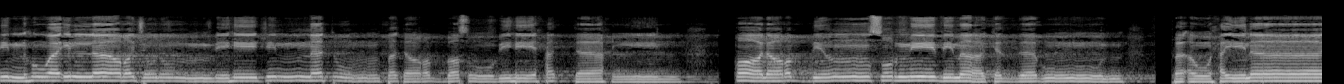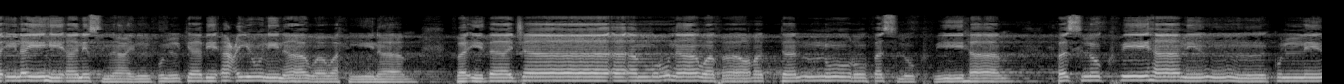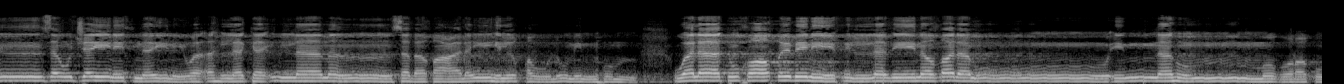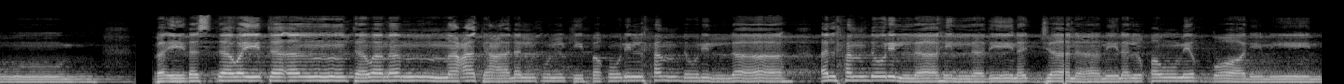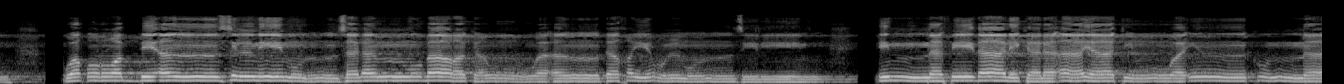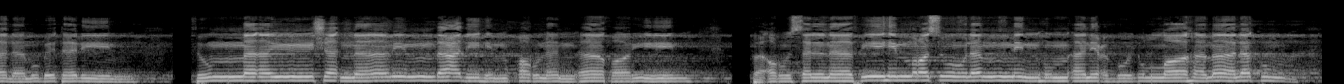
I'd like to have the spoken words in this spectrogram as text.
إن هو إلا رجل به جنة فتربصوا به حتى حين. قال رب انصرني بما كذبون. فأوحينا إليه أن اصنع الفلك بأعيننا ووحينا. فإذا جاء أمرنا وفارت النور فاسلك فيها. فاسلك فيها من كل زوجين اثنين وأهلك إلا من سبق عليه القول منهم. ولا تخاطبني في الذين ظلموا إنهم مغرقون. فإذا استويت أنت ومن معك على الفلك فقل الحمد لله الحمد لله الذي نجانا من القوم الظالمين. وقل رب أنزلني منزلا مباركا وأنت خير المنزلين. إن في ذلك لآيات وإن كنا لمبتلين. ثم أنشأنا من بعدهم قرنا آخرين. فأرسلنا فيهم رسولا منهم أن اعبدوا الله ما لكم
